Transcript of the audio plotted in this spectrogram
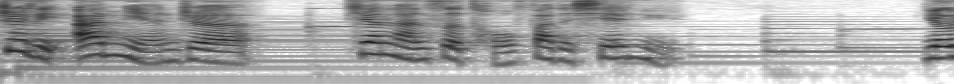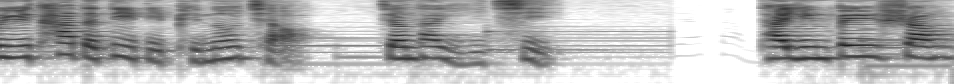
这里安眠着天蓝色头发的仙女。由于她的弟弟匹诺乔将她遗弃，她因悲伤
